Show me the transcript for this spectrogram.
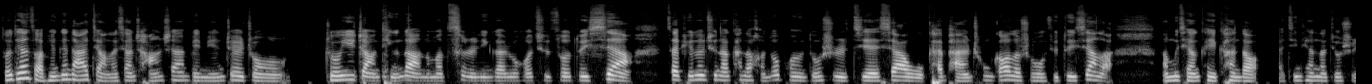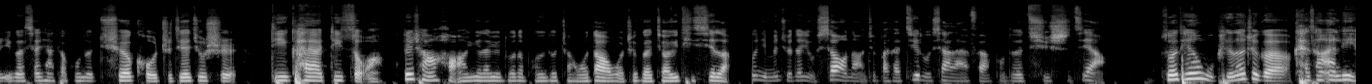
昨天早评跟大家讲了，像长山、北明这种。周一涨停的，那么次日应该如何去做兑现啊？在评论区呢，看到很多朋友都是借下午开盘冲高的时候去兑现了。那目前可以看到，今天呢就是一个向下调控的缺口，直接就是低开低走啊，非常好啊！越来越多的朋友都掌握到我这个交易体系了。如果你们觉得有效呢，就把它记录下来，反复的去实践啊。昨天五评的这个开仓案例，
